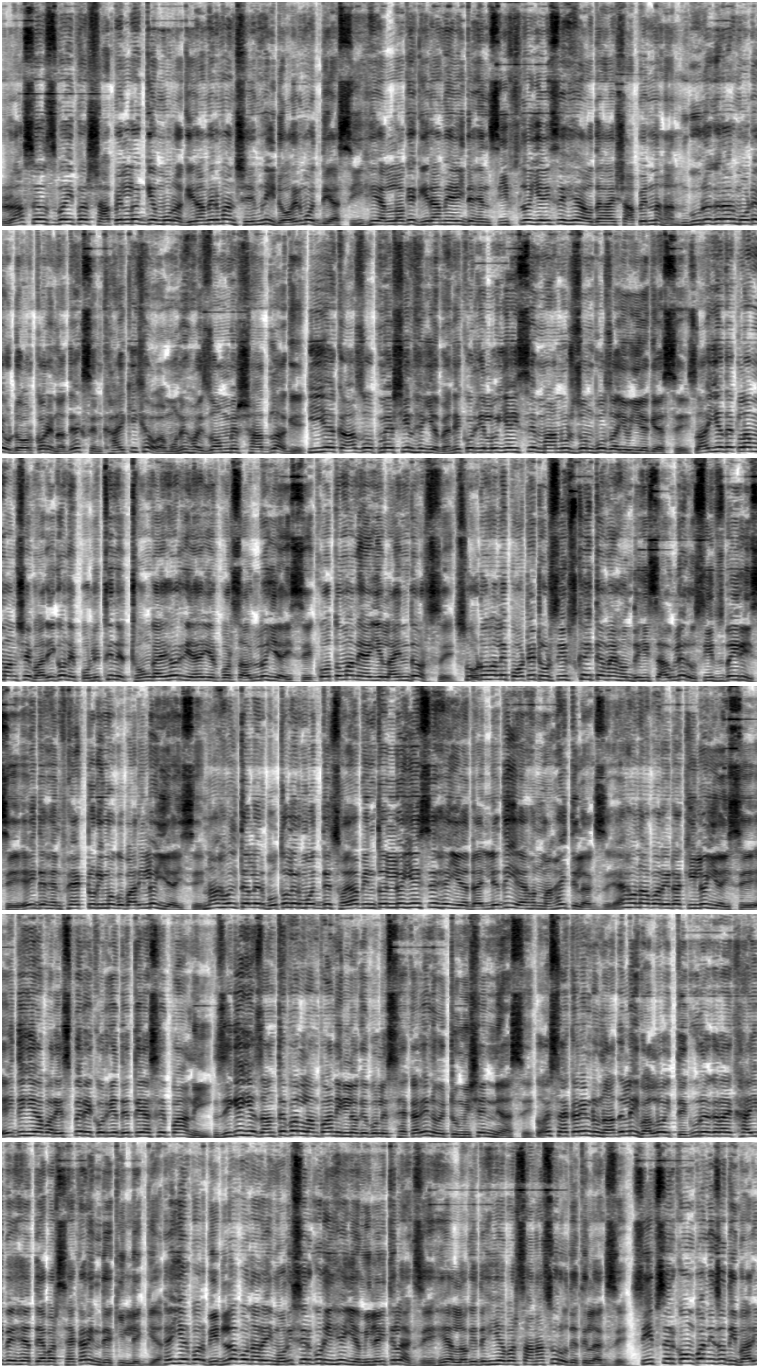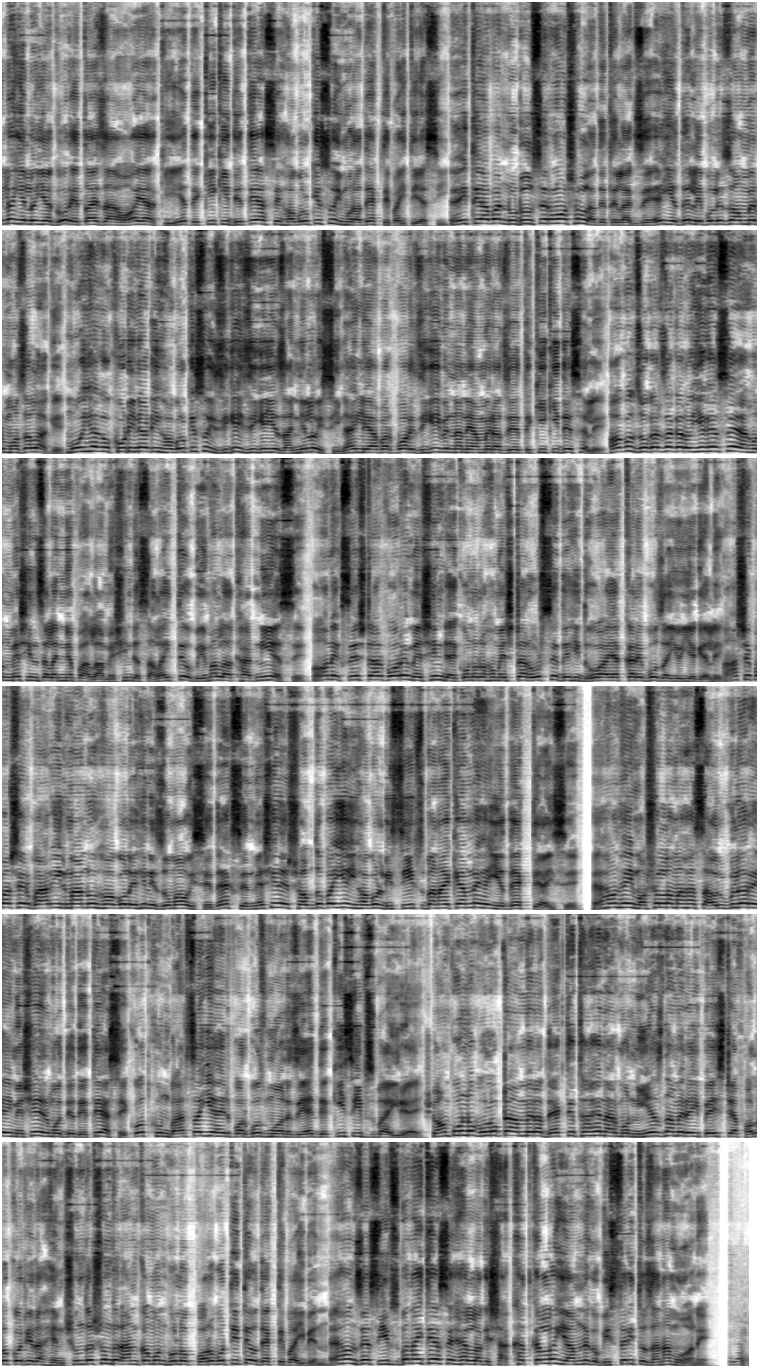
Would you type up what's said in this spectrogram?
রাসেলস বাইপার সাপের লগে মোরা গ্রামের মানুষ এমনি ডরের মধ্যে আছি। হে আর লগে গ্রামে এই দেখেন চিপস লইয়াইছে হে আও দেহায় সাপের নাহান। গুড়াগাড়ার মোড়েও ডর করে না, দেখছেন খাই কি খাওয়া, মনে হয় জম্মের স্বাদ লাগে। কি এক আজব মেশিন হেইয়া ভ্যানে করিয়ে লইয়াইছে মানুষজন বোঝাই হইয়া গেছে। চাইয়া দেখলাম মানুষে বাড়িগনে পলিথিনের ঠোঙ্গায় হরিয়া এরপর চাউল লইয়াইছে কত মানে আইয়ে লাইন ধরছে। ছোট হালে পটেটোর চিপস খাইতাম, এখন দেখি চাউলেরও চিপস বেরিয়েছে। এই দেখেন ফ্যাক্টরি মগো বাড়ি লইয়া আইছে। না হল তেলের বোতলের মধ্যে সয়াবিন তৈল লইয়াইছে হেইয়া ডাইলে দিয়ে এখন মাহাইতে লাগছে। এখন আবার এটা কি লইয়া আইছে? এই দেখি আবার স্প্রে করিয়ে দিতে আছে পানি। জিগেইয়া জানতে পারলাম পানির লগে বলে স্যাকারিন ও একটু মিশেন আছে। তবে স্যাকারিন না দিলেই ভালো হইতে, গুড়ে গাড়ায় খাইবে হেতে আবার স্যাকারিন দে কি লেগিয়া? হেইয়ার পর বিড লবণ আর এই মরিচের গুড়ি হেইয়া মিলাইতে লাগছে। হেয়ার লগে দেখি আবার সানাসুরও দিতে লাগছে। চিপসের কোম্পানি যদি বাড়ি লইয়া লইয়া গড়ে, তাই যা হয় আর কি, এতে কি কি দিতে আছে, হগল কিছুই মোরা দেখতে পাইতে আছি। এইতে আবার নুডলস এর মশলা দিতে লাগছে, এই দিলে বলে জম্মের মজা লাগে। মহিহাগো খুড়ি নাড়ি হগল কিছুই জিগেই জিগেইয়ে জানিয়ে লইছি, নাইলে আবার পরে জিগেইবেন না নে আমেরা যে এতে কি কি দেছেলে হগল জোগাড় জাগার হইয়ে গেছে, এখন মেশিন চালাইনে পালা, মেশিনটা চালাইতেও বেমালা খাট নিয়ে আছে। অনেক চেষ্টার পরে মেশিনটায় কোন রকম স্টার উঠছে দেখি ধোয়া এককারে বোঝাই হইয়ে গেলে। আশেপাশের বাড়ির মানুষ হগল এখানে জমা হইছে, দেখছেন মেশিনের শব্দ পাইয়েই হগলটি চিপস বানায় কেমনে? হইয়ে দেখতে আইছে। এখন এই মশলা মাহা চাউলগুলার এই মেশিনের মধ্যে দিতে আছে। কতক্ষণ বার চাইয়া এরপর বুঝমু আনে যে এর কি চিপস বাইরে সম্পূর্ণ ভ্লগটা আপনারা দেখতে থাকেন আর মোর নিয়াজ নামের এই পেজটা ফলো করিয়ে রাখেন। সুন্দর সুন্দর আনকমন ভ্লগ পরবর্তীতেও দেখতে পাইবেন। এখন যে চিপস বানাইতে আছে হ্যার লগে সাক্ষাৎকার লইয়া আমনেগো বিস্তারিত জানামু অনে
